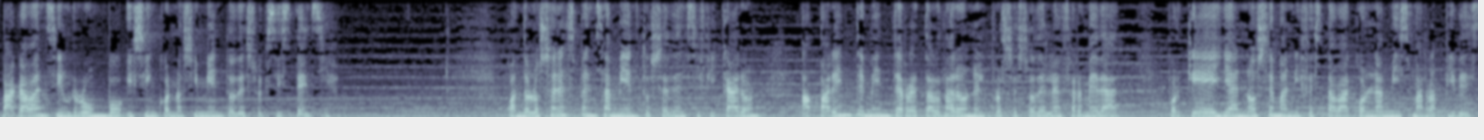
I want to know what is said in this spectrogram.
vagaban sin rumbo y sin conocimiento de su existencia. Cuando los seres pensamientos se densificaron, aparentemente retardaron el proceso de la enfermedad, porque ella no se manifestaba con la misma rapidez.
